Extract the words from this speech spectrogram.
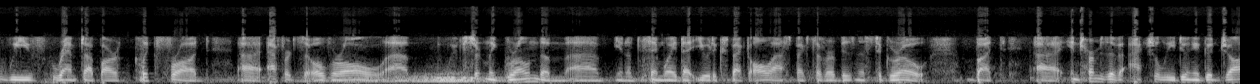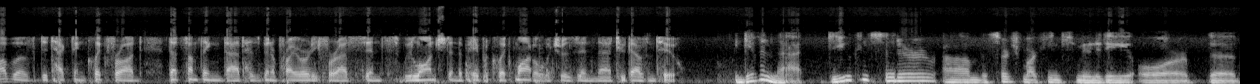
we've ramped up our click fraud uh, efforts overall. Um, we've certainly grown them, uh, you know, the same way that you would expect all aspects of our business to grow. But uh, in terms of actually doing a good job of detecting click fraud, that's something that has been a priority for us since we launched in the pay-per-click model, which was in uh, 2002. Given that, do you consider um, the search marketing community or the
